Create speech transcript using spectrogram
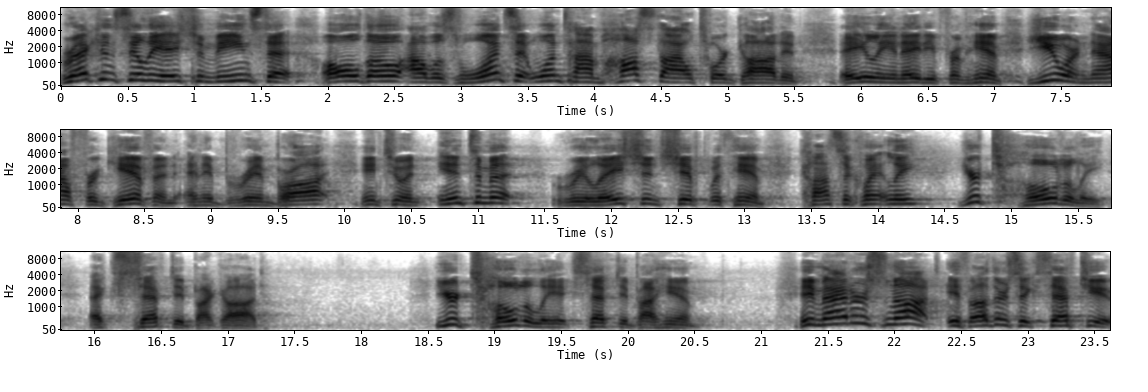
Reconciliation means that although I was once at one time hostile toward God and alienated from Him, you are now forgiven and have been brought into an intimate relationship with Him. Consequently, you're totally accepted by God. You're totally accepted by Him. It matters not if others accept you.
